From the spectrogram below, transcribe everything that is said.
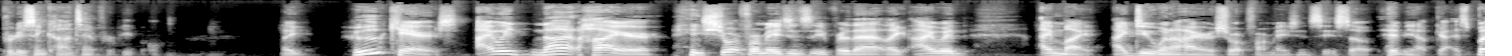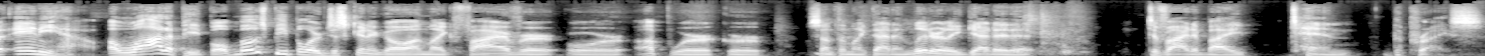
producing content for people, like who cares? I would not hire a short form agency for that. Like I would I might. I do want to hire a short form agency, so hit me up, guys. But anyhow, a lot of people, most people are just going to go on like Fiverr or Upwork or something like that and literally get it at divided by 10 the price.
